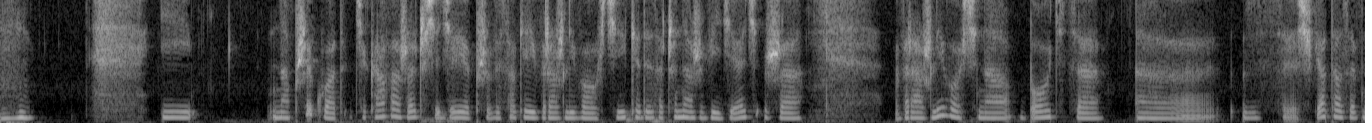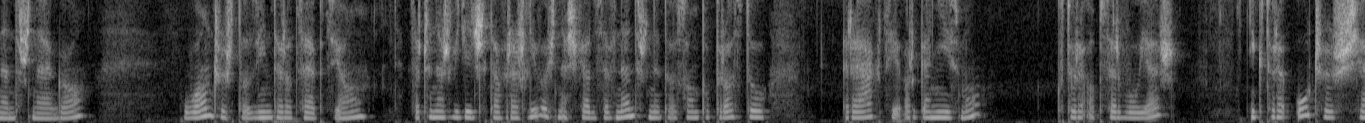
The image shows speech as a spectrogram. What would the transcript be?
I na przykład ciekawa rzecz się dzieje przy wysokiej wrażliwości, kiedy zaczynasz widzieć, że wrażliwość na bodźce e, z świata zewnętrznego, łączysz to z interocepcją, zaczynasz widzieć, że ta wrażliwość na świat zewnętrzny to są po prostu reakcje organizmu, które obserwujesz i które uczysz się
